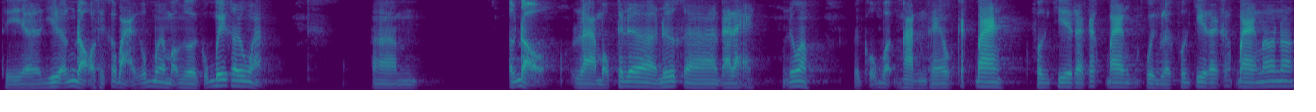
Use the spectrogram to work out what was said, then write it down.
Thì dưới như Ấn Độ thì các bạn cũng ờ, mọi người cũng biết đó đúng không ạ? À, Ấn Độ là một cái nước ờ, đa đảng đúng không? Thì cũng vận hành theo các bang phân chia ra các bang quyền lực phân chia ra các bang nó nó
